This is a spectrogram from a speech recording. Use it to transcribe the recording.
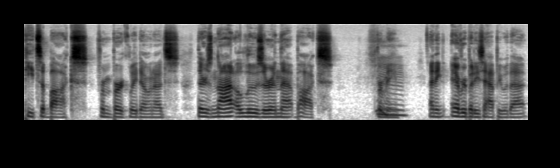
pizza box from Berkeley Donuts. There's not a loser in that box for me. Mm-hmm. I think everybody's happy with that.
